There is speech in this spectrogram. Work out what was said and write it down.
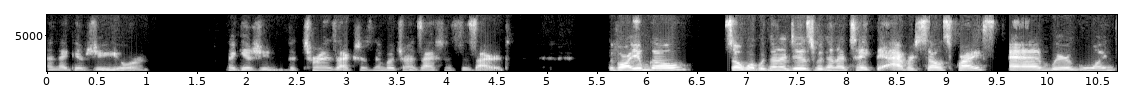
And that gives you your That gives you the transactions, number of transactions desired. The volume goal, so what we're gonna do is we're gonna take the average sales price and we're going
